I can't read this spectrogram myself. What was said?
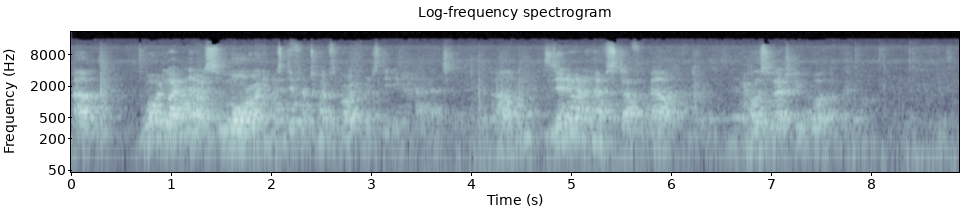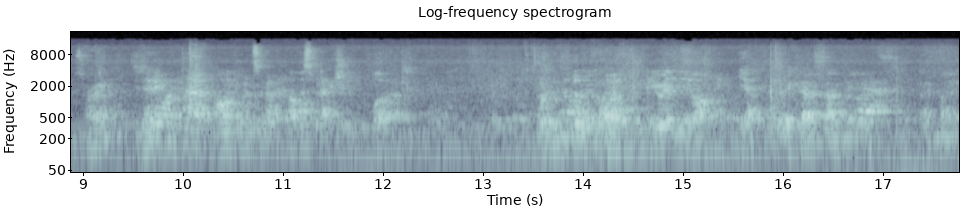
Um, what I'd like now is some more arguments, different types of arguments that you had. Um, did anyone have stuff about how this would actually work? Sorry? Did anyone have arguments about how this would actually work? What would look like when you're in the army? Yeah. We have something that's, I find,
